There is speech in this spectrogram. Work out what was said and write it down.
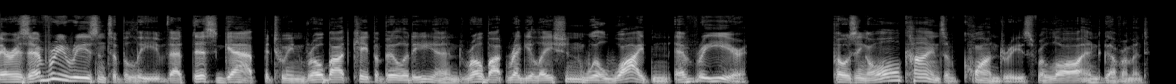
There is every reason to believe that this gap between robot capability and robot regulation will widen every year, posing all kinds of quandaries for law and government.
